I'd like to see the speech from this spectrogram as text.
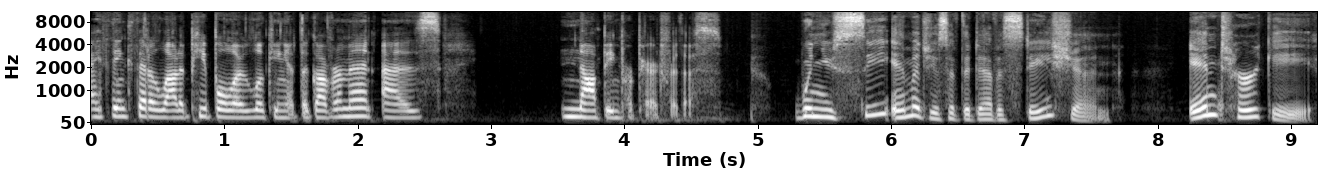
I think that a lot of people are looking at the government as not being prepared for this. When you see images of the devastation in Turkey,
